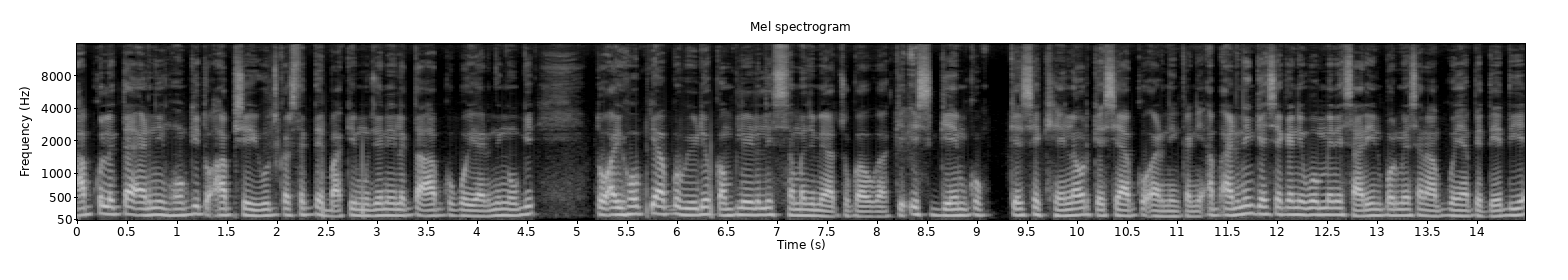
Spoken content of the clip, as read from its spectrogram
आपको लगता है अर्निंग होगी तो आप इसे यूज़ कर सकते हैं। बाकी मुझे नहीं लगता आपको कोई अर्निंग होगी। तो आई होप कि आपको वीडियो कम्प्लीटली समझ में आ चुका होगा कि इस गेम को कैसे खेलना और कैसे आपको अर्निंग करनी अब अर्निंग कैसे करनी वो मैंने सारी इन्फॉर्मेशन आपको यहाँ पे दे दी है।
